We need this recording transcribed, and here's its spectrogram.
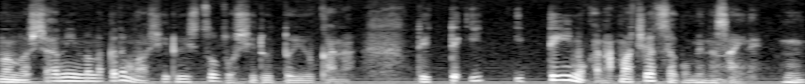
あのシャニーの中でも知る人ぞ知るというかな。って言ってい言っていいのかな？間違ってたらごめんなさいね。うん、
